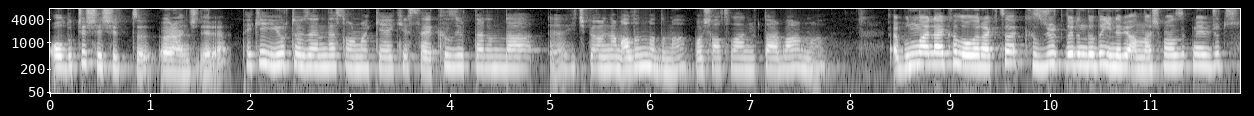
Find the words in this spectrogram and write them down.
oldukça şaşırttı öğrencileri. Peki yurt özelinde sormak gerekirse kız yurtlarında e, hiçbir önlem alınmadı mı? Boşaltılan yurtlar var mı? Bununla alakalı olarak da kız yurtlarında da yine bir anlaşmazlık mevcut.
